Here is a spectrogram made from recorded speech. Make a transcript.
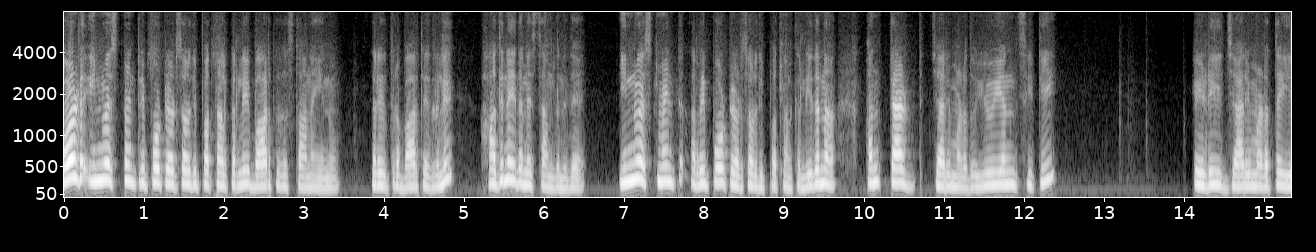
ವರ್ಲ್ಡ್ ಇನ್ವೆಸ್ಟ್ಮೆಂಟ್ ರಿಪೋರ್ಟ್ ಎರಡು ಸಾವಿರದ ಇಪ್ಪತ್ನಾಲ್ಕರಲ್ಲಿ ಭಾರತದ ಸ್ಥಾನ ಏನು? ಸರಿ, ಉತ್ತರ ಭಾರತ ಇದರಲ್ಲಿ ಹದಿನೈದನೇ ಸ್ಥಾನದಲ್ಲಿದೆ. ಇನ್ವೆಸ್ಟ್ಮೆಂಟ್ ರಿಪೋರ್ಟ್ ಎರಡು ಸಾವಿರದ ಇಪ್ಪತ್ನಾಲ್ಕರಲ್ಲಿ. ಇದನ್ನು ಅನ್ಟ್ಯಾಡ್ ಜಾರಿ ಮಾಡೋದು. U N C T A ಜಾರಿ ಮಾಡುತ್ತೆ ಈ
